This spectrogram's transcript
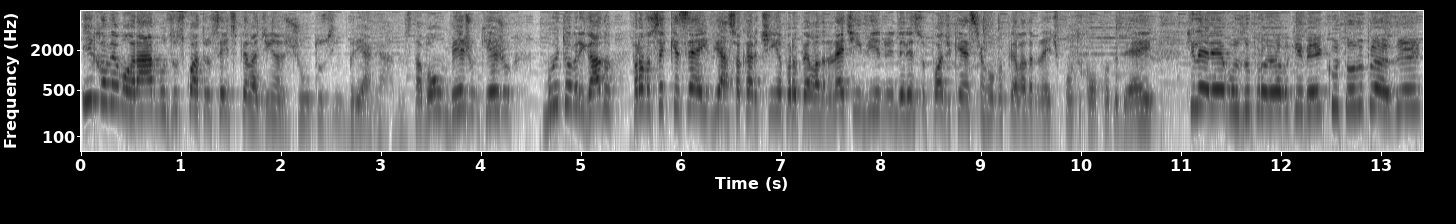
e comemorarmos os 400 peladinhas juntos embriagados, tá bom? Um beijo, um queijo, muito obrigado. Para você que quiser enviar sua cartinha para o Peladranet, envie no endereço podcast@peladranet.com.br que leremos no programa que vem com todo prazer.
